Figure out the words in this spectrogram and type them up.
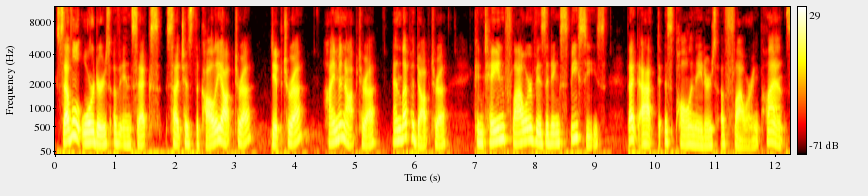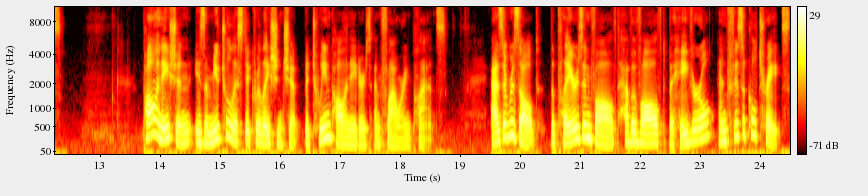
Several orders of insects, such as the Coleoptera, Diptera, Hymenoptera, and Lepidoptera, contain flower-visiting species that act as pollinators of flowering plants. Pollination is a mutualistic relationship between pollinators and flowering plants. As a result, the players involved have evolved behavioral and physical traits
